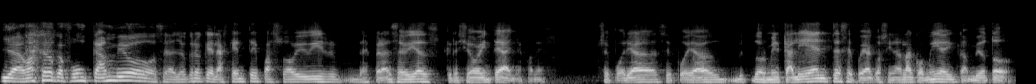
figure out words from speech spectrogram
Y además creo que fue un cambio, o sea, yo creo que la gente pasó a vivir, la esperanza de vida creció 20 años con eso. Se podía, se podía dormir caliente, se podía cocinar la comida y cambió todo.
